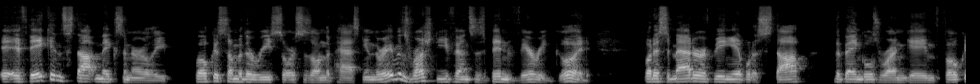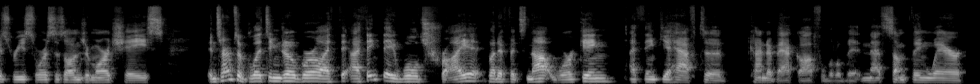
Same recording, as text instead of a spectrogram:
If they can stop Mixon early, focus some of their resources on the pass game, the Ravens' rush defense has been very good but it's a matter of being able to stop the Bengals run game, focus resources on Ja'Marr Chase. In terms of blitzing Joe Burrow, I, th- I think they will try it, but if it's not working, I think you have to kind of back off a little bit. And that's something where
